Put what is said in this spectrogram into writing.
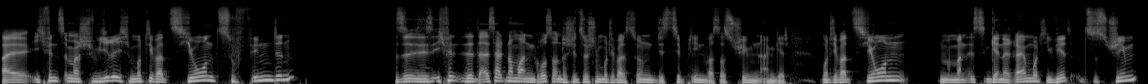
Weil ich finde es immer schwierig, Motivation zu finden. Also ich finde, da ist halt nochmal ein großer Unterschied zwischen Motivation und Disziplin, was das Streamen angeht. Motivation, man ist generell motiviert zu streamen,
